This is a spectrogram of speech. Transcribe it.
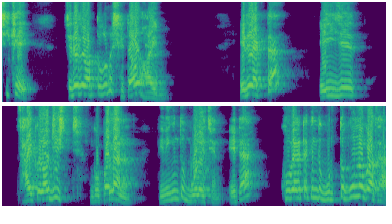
শিখে সেটাকে রপ্ত করবে সেটাও হয়নি। এটা একটা, এই যে সাইকোলজিস্ট গোপালান, তিনি কিন্তু বলেছেন, এটা খুব একটা কিন্তু গুরুত্বপূর্ণ কথা।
